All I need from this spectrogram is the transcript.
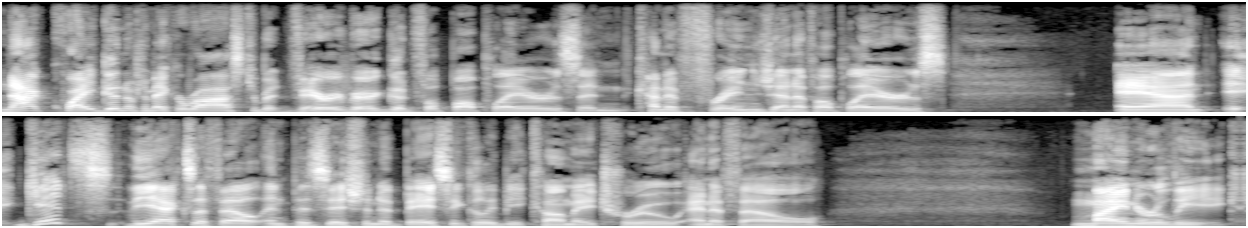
not quite good enough to make a roster, but very, very good football players and kind of fringe NFL players. And it gets the XFL in position to basically become a true NFL minor league,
